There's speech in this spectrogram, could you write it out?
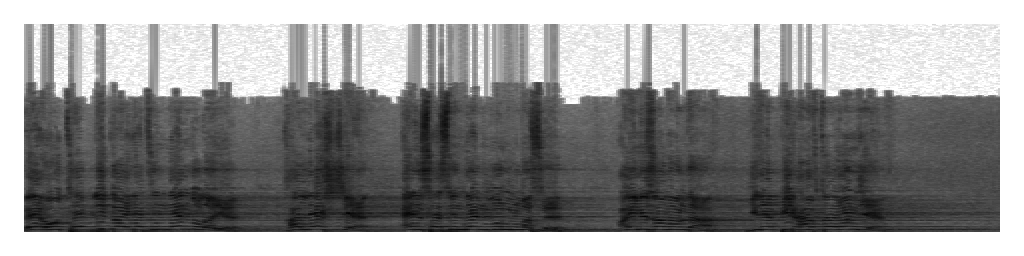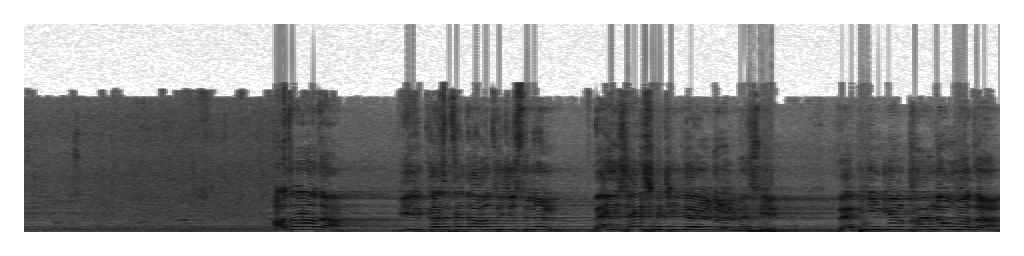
ve o tebliğ gayretinden dolayı kalleşçe ensesinden vurulması. Aynı zamanda yine bir hafta önce Adana'da bir gazete dağıtıcısının benzer şekilde öldürülmesi ve Bingöl Karlıova'da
